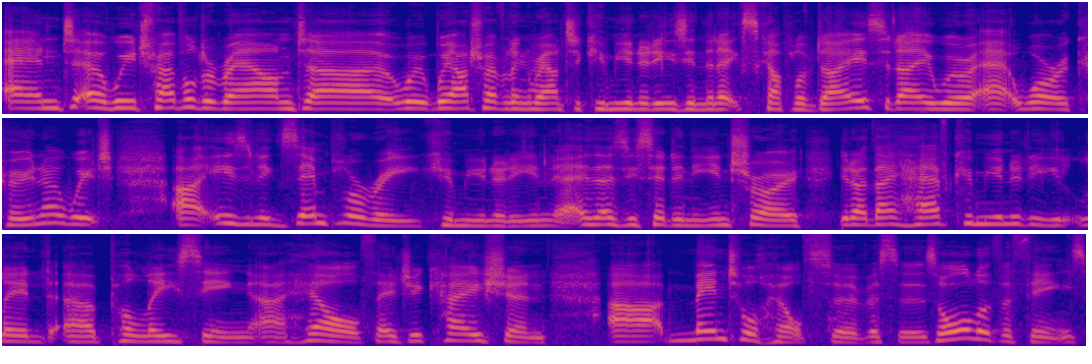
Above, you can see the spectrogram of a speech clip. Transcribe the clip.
And uh, we travelled around, uh, we, we, are travelling around to communities in the next couple of days. Today we are at Warakurna, which uh, is an exemplary community. And as you said in the intro, you know, they have community-led uh, policing, uh, health, education, mental health services, all of the things.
